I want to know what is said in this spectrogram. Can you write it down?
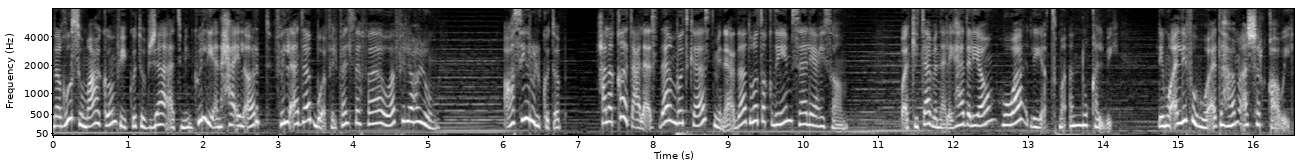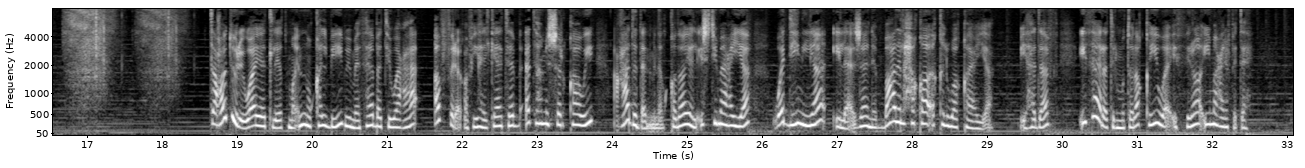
نغوص معكم في كتب جاءت من كل أنحاء الأرض في الأدب وفي الفلسفة وفي العلوم. عصير الكتب حلقات على أسدان بودكاست من إعداد وتقديم سالي عصام. وكتابنا لهذا اليوم هو ليطمئن قلبي. لمؤلفه أدهم الشرقاوي. تعد رواية ليطمئن قلبي بمثابة وعاء أفرغ فيها الكاتب أدهم الشرقاوي عددا من القضايا الاجتماعية والدينية إلى جانب بعض الحقائق الواقعية. بهدف إثارة المتلقي وإثراء معرفته.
